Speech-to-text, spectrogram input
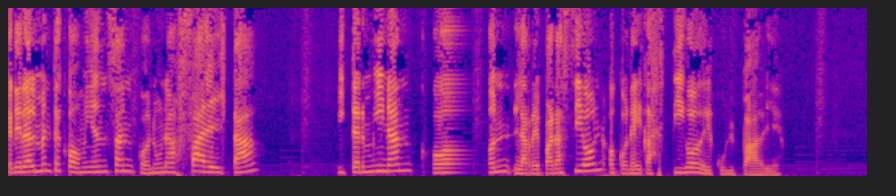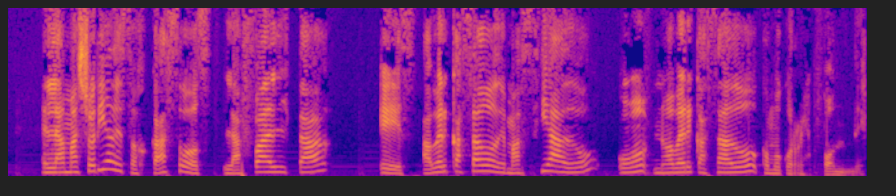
Generalmente comienzan con una falta y terminan con la reparación o con el castigo del culpable. En la mayoría de esos casos, la falta es haber cazado demasiado o no haber cazado como corresponde.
